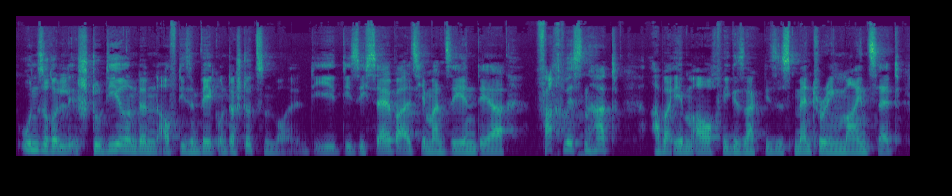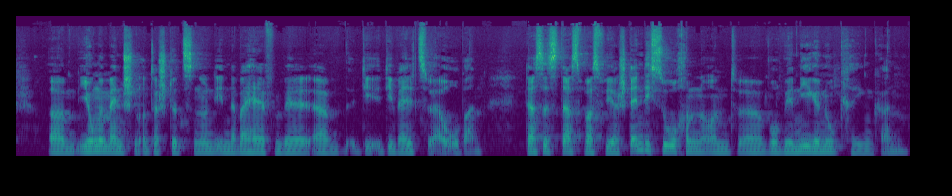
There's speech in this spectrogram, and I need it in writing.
unsere Studierenden auf diesem Weg unterstützen wollen, die, die sich selber als jemand sehen, der Fachwissen hat, aber eben auch, wie gesagt, dieses Mentoring-Mindset, ähm, junge Menschen unterstützen und ihnen dabei helfen will, ähm, die, die Welt zu erobern. Das ist das, was wir ständig suchen und äh, wo wir nie genug kriegen können.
